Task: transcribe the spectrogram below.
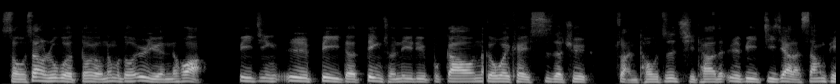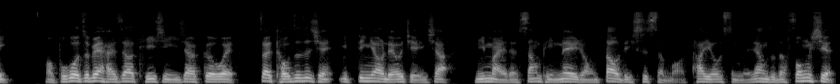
手上如果都有那么多日元的话，毕竟日币的定存利率不高，各位可以试着去转投资其他的日币计价的商品。哦，不过这边还是要提醒一下各位。在投资之前，一定要了解一下你买的商品内容到底是什么，它有什么样子的风险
